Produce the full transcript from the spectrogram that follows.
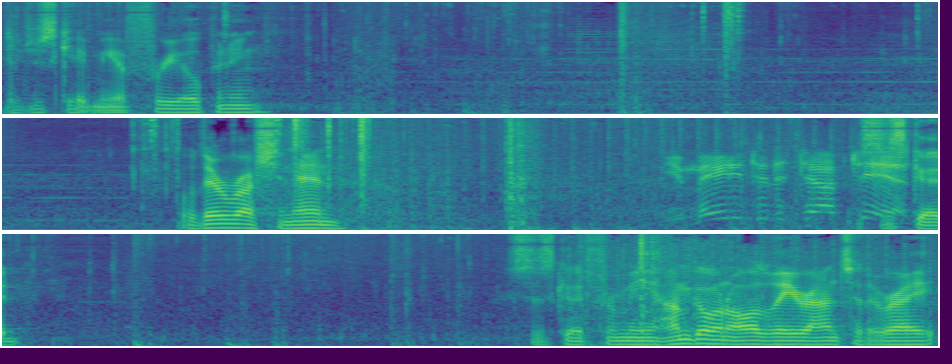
They just gave me a free opening. Well, they're rushing in. You made it to the top 10. This is good. This is good for me. I'm going all the way around to the right.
